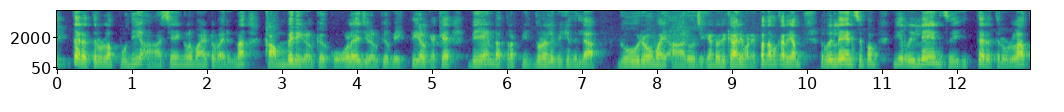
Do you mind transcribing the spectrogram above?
ഇത്തരത്തിലുള്ള പുതിയ ആശയങ്ങളുമായിട്ട് വരുന്ന കമ്പനികൾക്ക് കോളേജുകൾക്ക് വ്യക്തികൾക്കൊക്കെ വേണ്ടത്ര പിന്തുണ ലഭിക്കുന്നില്ല? ഗൗരവമായി ആലോചിക്കേണ്ട ഒരു കാര്യമാണ്. ഇപ്പം നമുക്കറിയാം റിലയൻസ് ഇപ്പം ഈ റിലയൻസ് ഇത്തരത്തിലുള്ള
